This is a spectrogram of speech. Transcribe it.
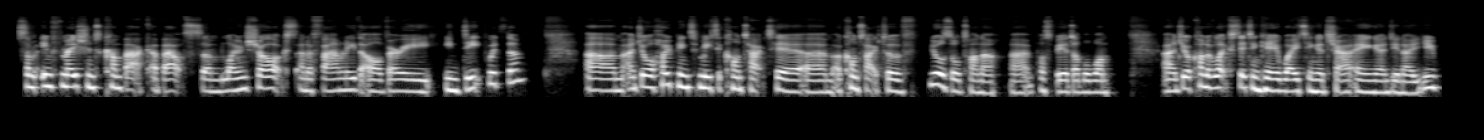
some information to come back about some loan sharks and a family that are very in deep with them. Um, and you're hoping to meet a contact here, um, a contact of yours, Zaltanna, uh, possibly a double one. And you're kind of like sitting here waiting and chatting, and you know you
